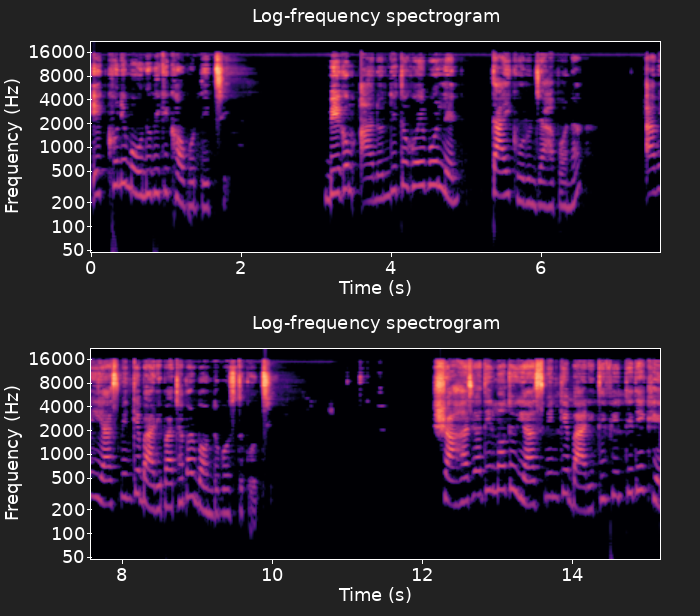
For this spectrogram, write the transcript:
এক্ষুনি মৌলবীকে খবর দিচ্ছি। বেগম আনন্দিত হয়ে বললেন, তাই করুন জাহাপনা আমি ইয়াসমিনকে বাড়ি পাঠাবার বন্দোবস্ত করছি। শাহজাদির মতো ইয়াসমিনকে বাড়িতে ফিরতে দেখে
